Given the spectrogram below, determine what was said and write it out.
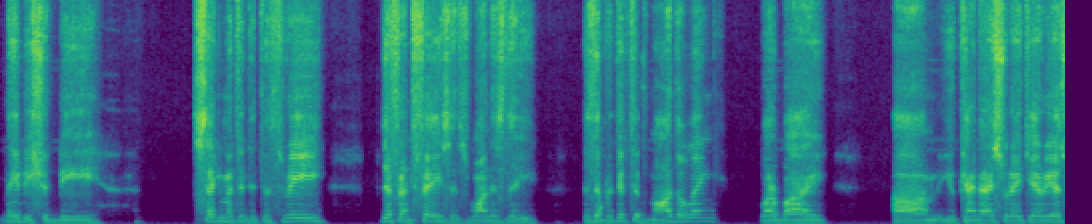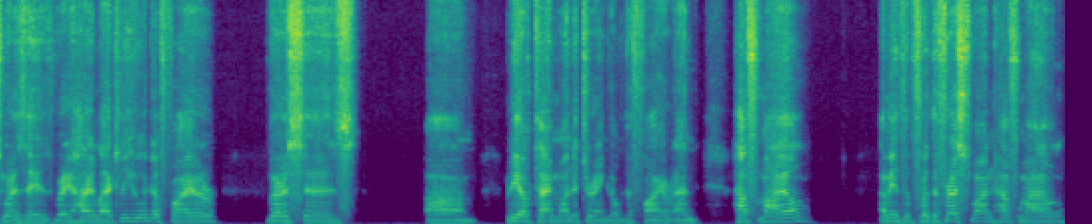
maybe should be segmented into three different phases. One is the is the predictive modeling, whereby um, you can isolate areas where there's very high likelihood of fire versus um, real-time monitoring of the fire. And half mile, I mean, the, for the first one, half mile,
